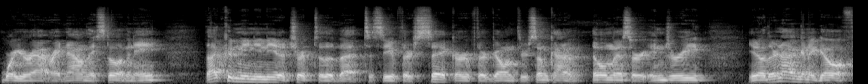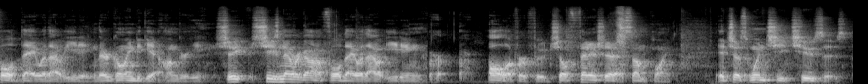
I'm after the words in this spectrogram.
where you're at right now and they still haven't ate, that could mean you need a trip to the vet to see if they're sick or if they're going through some kind of illness or injury you know, they're not going to go a full day without eating. They're going to get hungry. She she's never gone a full day without eating her, all of her food. She'll finish it at some point. It's just when she chooses.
